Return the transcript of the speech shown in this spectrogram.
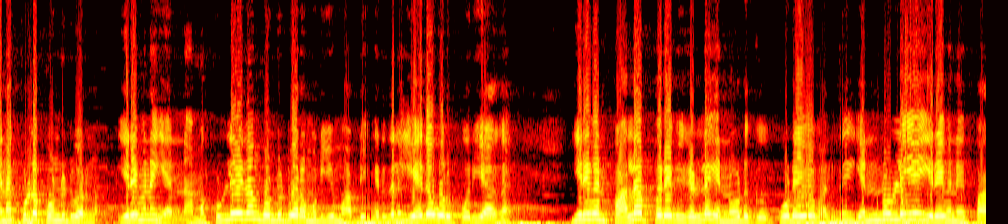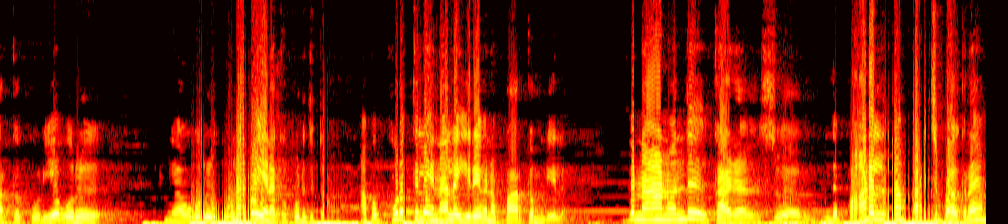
எனக்குள்ளே கொண்டுட்டு வரணும். இறைவனை என் நமக்குள்ளே தான் கொண்டுட்டு வர முடியும் அப்படிங்கிறதுல ஏதோ ஒரு பொறியாக இறைவன் பல பிறவிகளில் என்னோடு கூடவே வந்து என்னுள்ளேயே இறைவனை பார்க்கக்கூடிய ஒரு ஒரு உணர்வை எனக்கு கொடுத்துட்டான். அப்போ புறத்தில் என்னால் இறைவனை பார்க்க முடியலை. இப்போ நான் வந்து க சு- இந்த பாடலெல்லாம் படித்து பார்க்குறேன்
